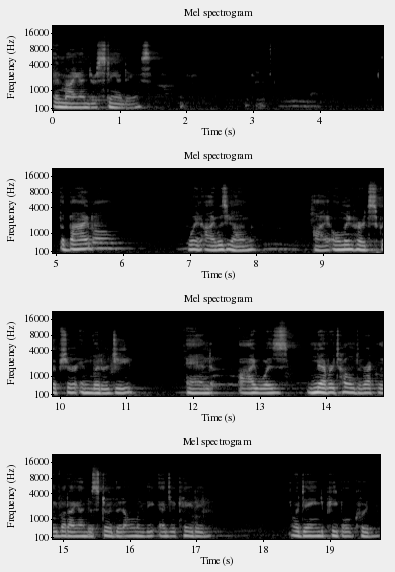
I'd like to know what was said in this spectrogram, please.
and my understandings. The Bible, when I was young, I only heard scripture in liturgy, and I was never told directly, but I understood that only the educated, ordained people could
